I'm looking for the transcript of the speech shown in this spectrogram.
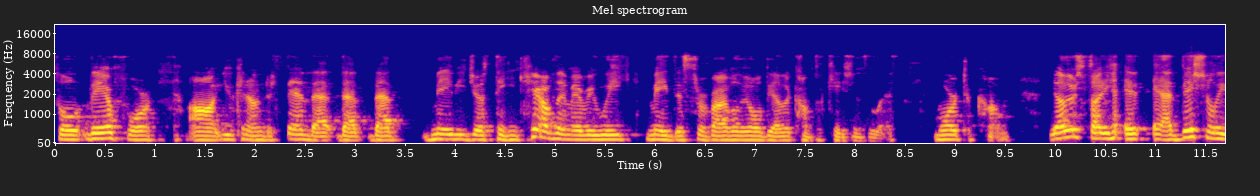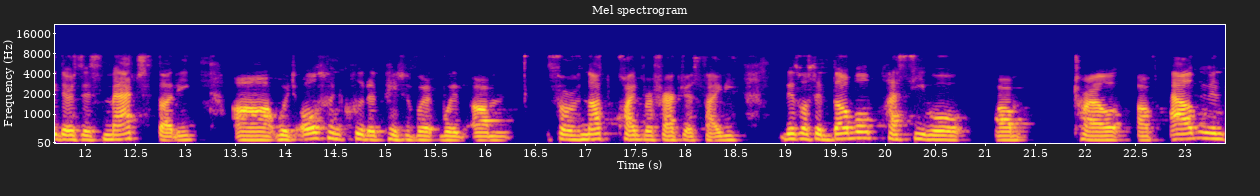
So therefore, uh, you can understand that that that maybe just taking care of them every week made the survival and all the other complications less. More to come. The other study, additionally, there's this match study, uh, which also included patients with, with um, sort of not quite refractory ascites. This was a double placebo um, trial of albumin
